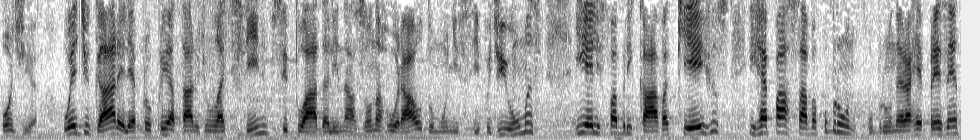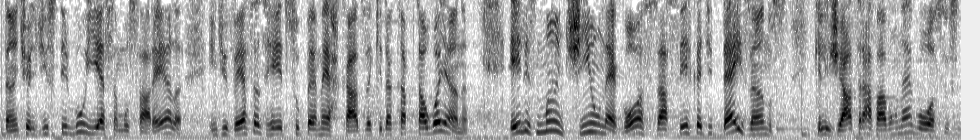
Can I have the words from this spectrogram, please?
Bom dia. O Edgar ele é proprietário de um laticínio situado ali na zona rural do município de Umas e ele fabricava queijos e repassava para o Bruno. O Bruno era representante, ele distribuía essa mussarela em diversas redes de supermercados aqui da capital goiana. Eles mantinham negócios há cerca de 10 anos, que eles já travavam negócios.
